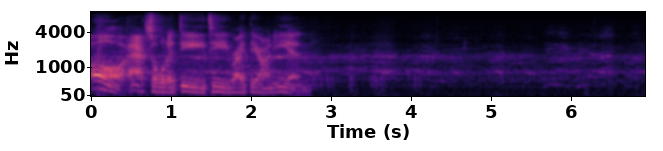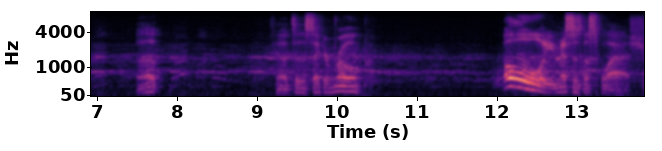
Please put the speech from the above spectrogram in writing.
oh, Axel with a DDT right there on Ian. Up. Tail to the second rope. Oh, he misses the splash.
